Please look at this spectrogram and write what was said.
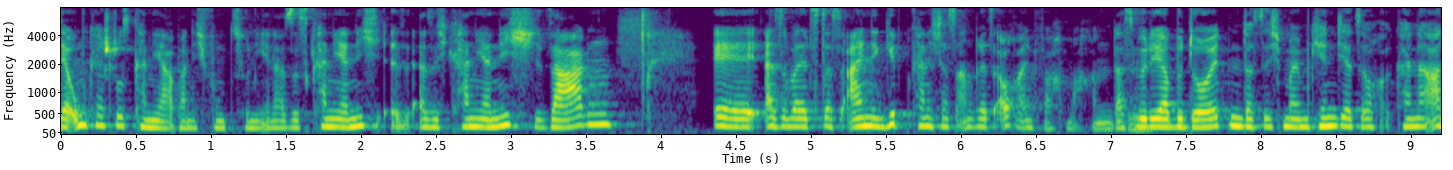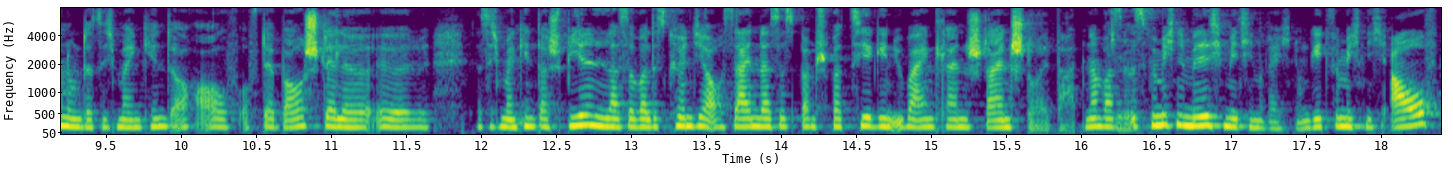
der Umkehrschluss kann ja aber nicht funktionieren. Also es kann ja nicht, also ich kann ja nicht sagen, äh, also weil es das eine gibt, kann ich das andere jetzt auch einfach machen. Das würde ja bedeuten, dass ich meinem Kind jetzt auch, keine Ahnung, dass ich mein Kind auch auf, auf der Baustelle, äh, dass ich mein Kind da spielen lasse, weil es könnte ja auch sein, dass es beim Spaziergehen über einen kleinen Stein stolpert. Ne? Was ist für mich eine Milchmädchenrechnung? Geht für mich nicht auf.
